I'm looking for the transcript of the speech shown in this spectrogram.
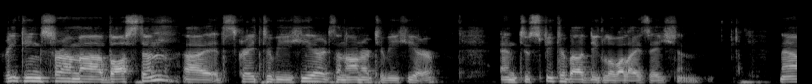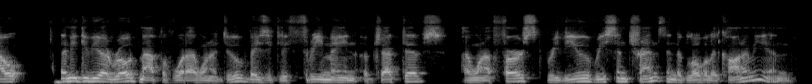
Greetings from uh, Boston. Uh, it's great to be here. It's an honor to be here and to speak about deglobalization. Now, let me give you a roadmap of what I want to do. Basically, three main objectives. I want to first review recent trends in the global economy and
